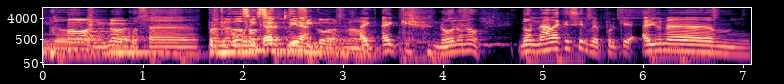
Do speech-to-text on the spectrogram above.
Y no, no. cosas. Porque no son comunicar, mira, no. Hay, hay que, no, no, no. No, nada que sirve, porque hay una, mm,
